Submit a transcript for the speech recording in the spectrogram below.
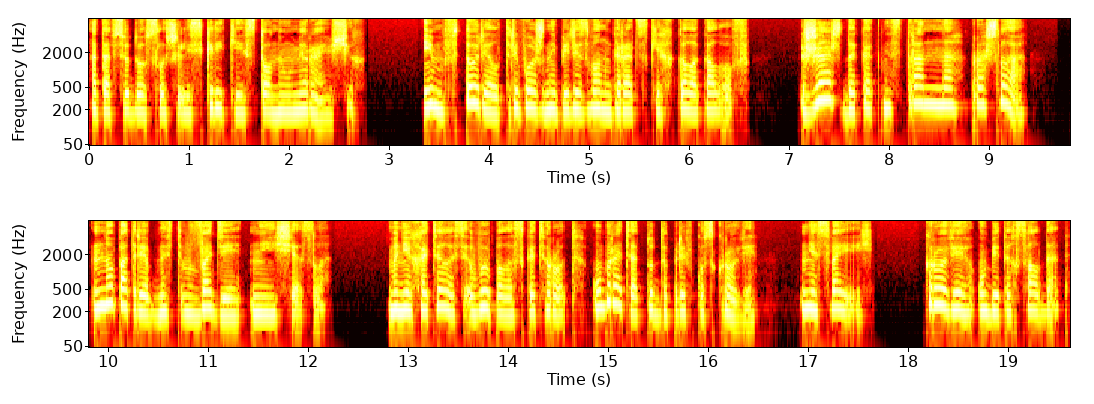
Отовсюду слышались крики и стоны умирающих. Им вторил тревожный перезвон городских колоколов. Жажда, как ни странно, прошла, но потребность в воде не исчезла. Мне хотелось выполоскать рот, убрать оттуда привкус крови. Не своей. Крови убитых солдат.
